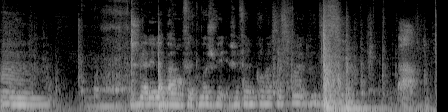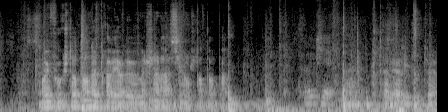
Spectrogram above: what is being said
Hmm. Je vais aller là-bas en fait. Moi je vais, je vais faire une conversation avec vous d'ici. Bon, il faut que je t'entende à travers le machin là, sinon je t'entends pas. Ok, bah, À travers l'écouteur.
